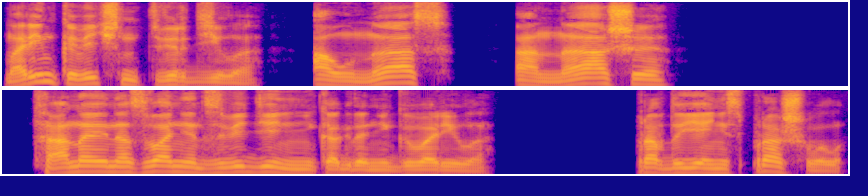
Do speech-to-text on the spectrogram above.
Маринка вечно твердила «А у нас? А наши?» Она и название заведения никогда не говорила. Правда, я и не спрашивал.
